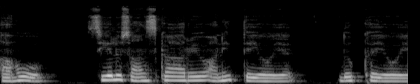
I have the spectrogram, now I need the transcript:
අහෝ සියලු සංස්කාරයෝ අනිත්‍යයෝය දුක්ඛයෝය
